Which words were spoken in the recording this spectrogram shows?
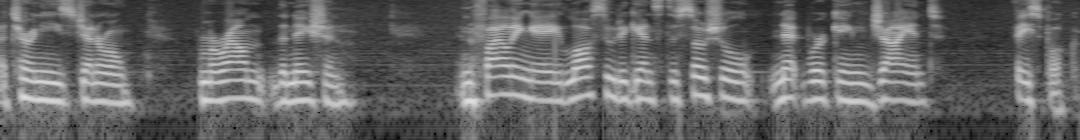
attorneys general from around the nation in filing a lawsuit against the social networking giant Facebook.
